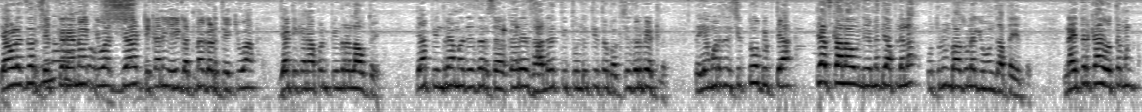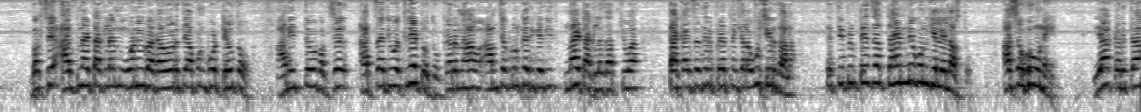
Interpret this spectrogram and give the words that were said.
त्यावेळेस जर शेतकऱ्यानं किंवा ज्या ठिकाणी ही घटना घडते किंवा ज्या ठिकाणी आपण पिंजरा लावतोय त्या पिंजऱ्यामध्ये जर सहकार्य झालं तिथून तिथं बक्षीस जर भेटलं तर इमर्जन्सी तो बिबट्या त्याच कालावधीमध्ये आपल्याला उचलून बाजूला घेऊन जाता येतं. नाहीतर काय होतं मग बक्ष आज नाही टाकलं आणि वन विभागावरती आपण बोट ठेवतो. आणि तो बक्ष आजचा दिवस लेट होतो कारण हा आमच्याकडून कधी कधी नाही टाकलं जात किंवा टाकायचा जरी प्रयत्न केला उशीर झाला तर ते बिबटेचा टाइम निघून गेलेला असतो. असं होऊ नये. याकरिता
